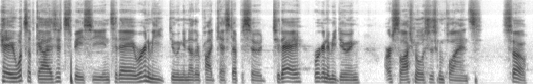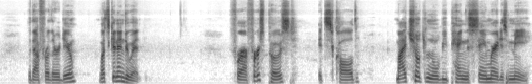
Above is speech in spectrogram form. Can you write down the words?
Hey, what's up, guys? It's Spacey, and today we're going to be doing another podcast episode. Today, we're going to be doing r slash malicious compliance. So, without further ado, let's get into it. For our first post, it's called My Children Will Be Paying the Same Rate as Me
